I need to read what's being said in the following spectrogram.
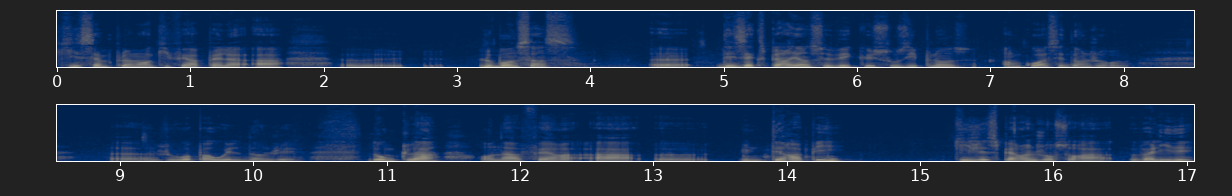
qui est simplement, qui fait appel à, euh, le bon sens, des expériences vécues sous hypnose, en quoi c'est dangereux? Je ne vois pas où est le danger. Donc là, on a affaire à une thérapie qui j'espère un jour sera validé.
